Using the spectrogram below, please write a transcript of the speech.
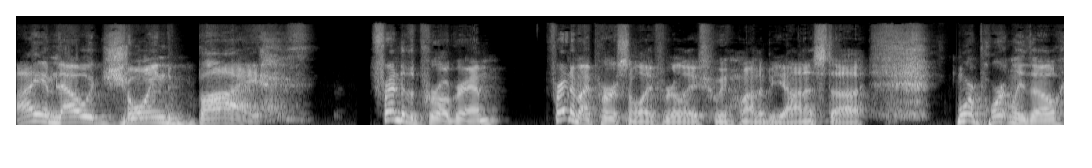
I am now joined by friend of the program, friend of my personal life, really, if we want to be honest. Uh, More importantly, though,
